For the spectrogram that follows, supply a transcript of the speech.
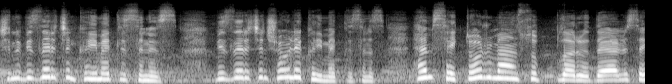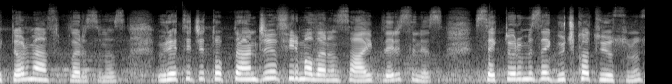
Şimdi bizler için kıymetlisiniz. Bizler için şöyle kıymetlisiniz. Hem sektör mensupları, değerli sektör mensuplarısınız. Üretici, toptancı firmaların sahiplerisiniz. Sektörümüze güç katıyorsunuz.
